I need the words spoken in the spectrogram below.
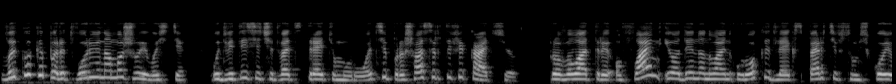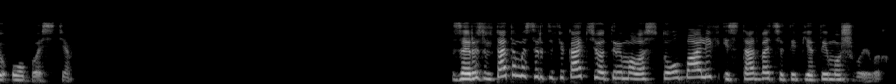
Виклики перетворюю на можливості. У 2023 році пройшла сертифікацію, провела три офлайн і один онлайн уроки для експертів Сумської області. За результатами сертифікації отримала 100 балів із 125 можливих.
